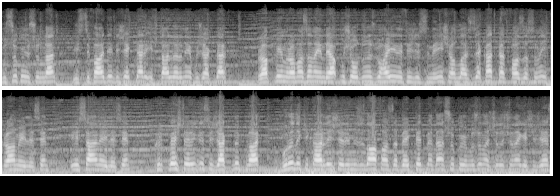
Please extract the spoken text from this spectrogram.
bu su kuyusundan istifade edecekler, iftarlarını yapacaklar. Rabbim Ramazan ayında yapmış olduğunuz bu hayır neticesinde inşallah size kat kat fazlasını ikram eylesin, ihsan eylesin. 45 derece sıcaklık var. Buradaki kardeşlerimizi daha fazla bekletmeden su kuyumuzun açılışına geçeceğiz.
